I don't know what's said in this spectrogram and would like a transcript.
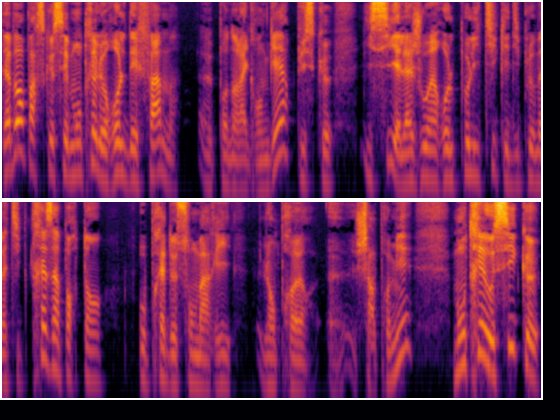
D'abord parce que c'est montrer le rôle des femmes pendant la Grande Guerre, puisque ici, elle a joué un rôle politique et diplomatique très important auprès de son mari, l'empereur euh, Charles Ier. Montrer aussi que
